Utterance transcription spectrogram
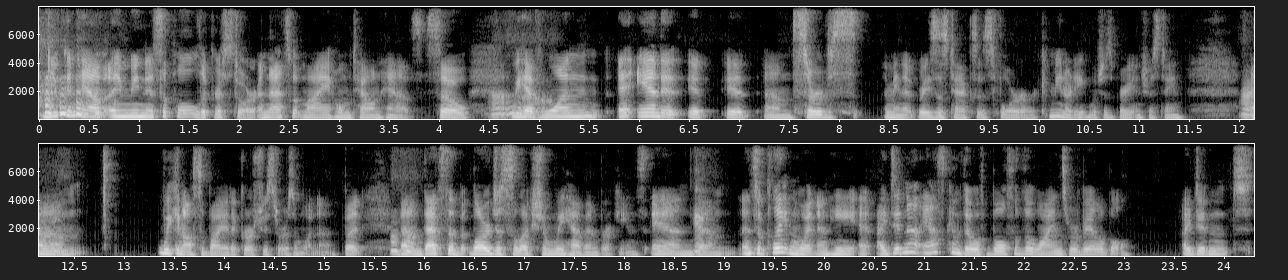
you can have a municipal liquor store, and that's what my hometown has. So we have Ah. one, and it it it um, serves. I mean, it raises taxes for our community, which is very interesting. right. Um, we can also buy it at grocery stores and whatnot, but Mhm. um, that's the largest selection we have in Brookings. And Yeah. um, and so Clayton went and he. I did not ask him though if both of the wines were available. I didn't.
